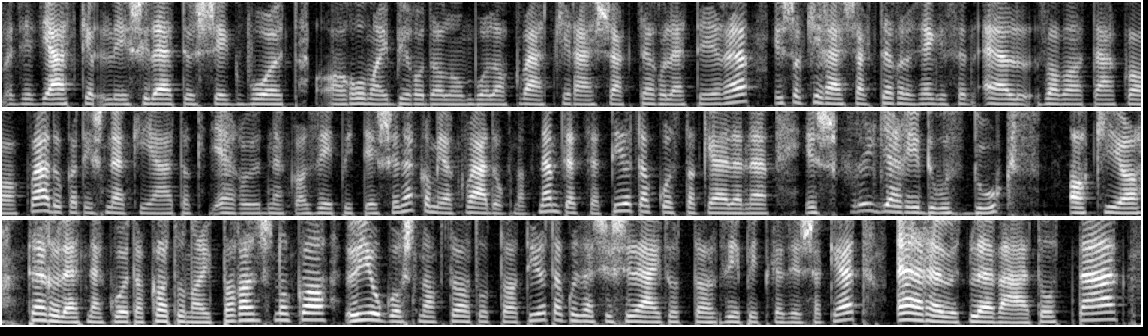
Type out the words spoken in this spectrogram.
vagy egy átkerülési lehetőség volt a római birodalomból a Kvát királyság területére, és a királyság területén egészen elzavarták a kvádokat, és nekiálltak egy erődnek az építésének, ami a kvádoknak nem tetszett, tiltakoztak ellene, és Frigeridus Dux, aki a területnek volt a katonai parancsnoka, ő jogosnak tartotta a tiltakozást, és irányította az építkezéseket. Erre őt leváltották,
